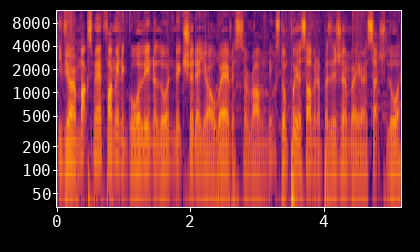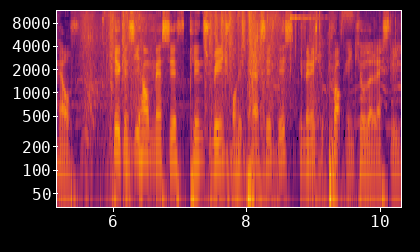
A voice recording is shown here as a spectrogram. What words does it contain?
If you're a marksman farming a gold lane alone, make sure that you're aware of your surroundings. Don't put yourself in a position where you're in such low health. Here you can see how massive Clint's range for his passive is. He managed to proc and kill the Leslie.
